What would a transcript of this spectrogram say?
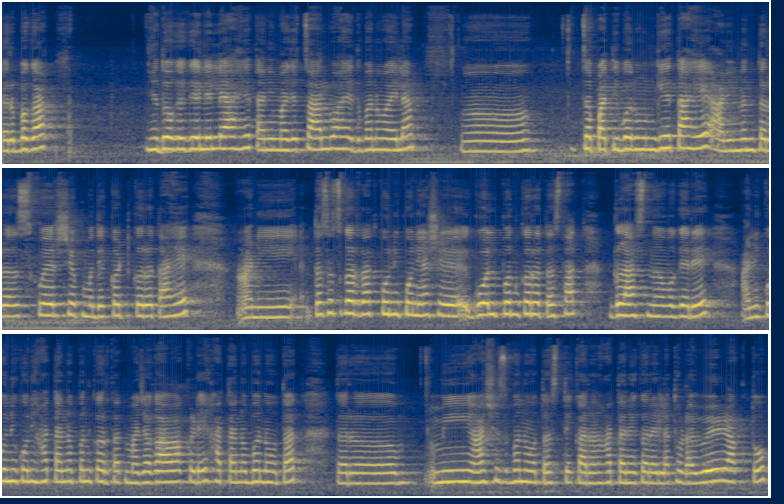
तर बघा हे दोघे गेलेले आहेत आणि माझे चालू आहेत बनवायला. चपाती बनवून घेत आहे आणि नंतर स्क्वेअर शेपमध्ये कट करत आहे. आणि तसंच करतात. कोणी कोणी असे गोल पण करत असतात ग्लासनं वगैरे. आणि कोणी कोणी हातानं पण करतात. माझ्या गावाकडे हातानं बनवतात. तर मी असेच बनवत असते कारण हाताने करायला थोडा वेळ लागतो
